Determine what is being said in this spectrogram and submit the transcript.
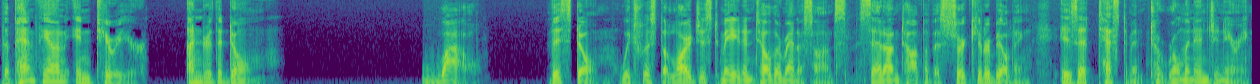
The Pantheon interior, under the dome. Wow! This dome, which was the largest made until the Renaissance, set on top of a circular building, is a testament to Roman engineering.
